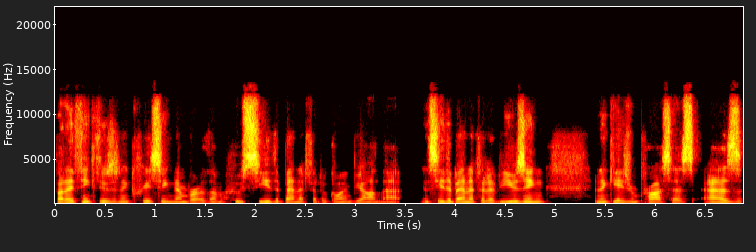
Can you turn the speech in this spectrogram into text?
But I think there's an increasing number of them who see the benefit of going beyond that and see the benefit of using an engagement process as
